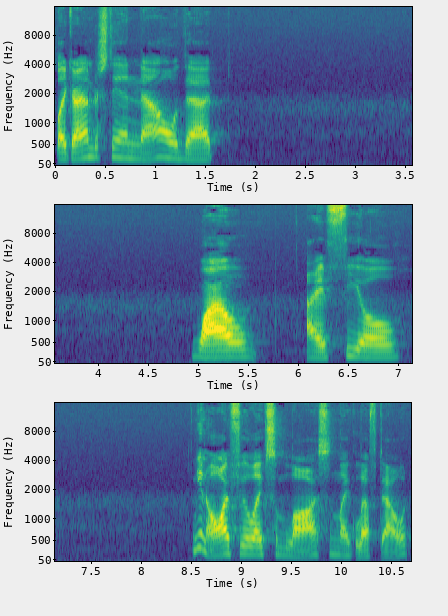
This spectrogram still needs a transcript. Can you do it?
like I understand now that while I feel you know, I feel like some loss and like left out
